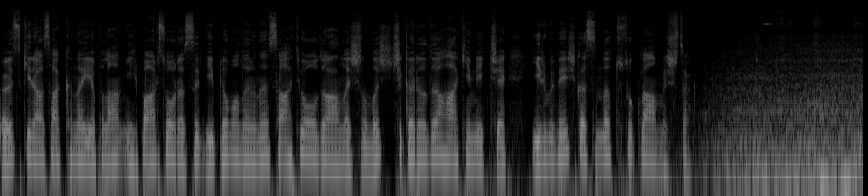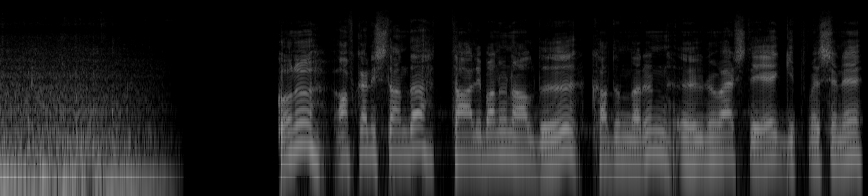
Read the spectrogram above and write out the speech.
Özkiraz hakkında yapılan ihbar sonrası diplomalarının sahte olduğu anlaşılmış, çıkarıldığı hakimlikçe 25 Kasım'da tutuklanmıştı. Konu Afganistan'da Taliban'ın aldığı kadınların e, üniversiteye gitmesini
